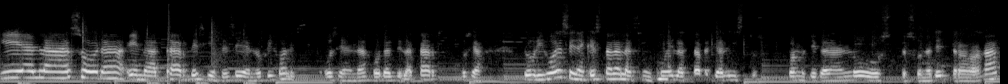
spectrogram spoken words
Y en las horas, en la tarde siempre se los frijoles, o sea, en las horas de la tarde. O sea, los frijoles tenían que estar a las 5 de la tarde ya listos. Cuando llegaran las personas de trabajar,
